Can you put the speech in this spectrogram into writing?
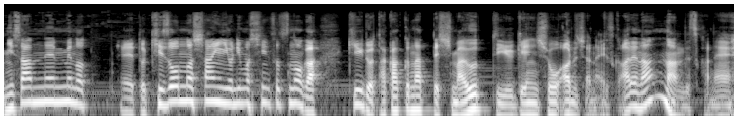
3年目のえっ、ー、と、既存の社員よりも新卒の方が給料高くなってしまうっていう現象あるじゃないですか。あれ何なんですかね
